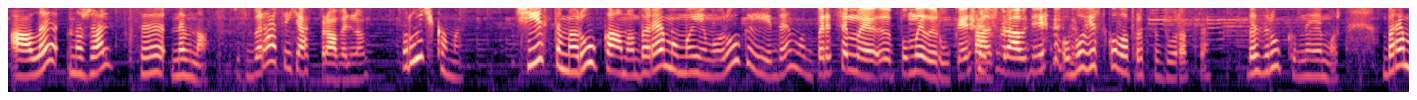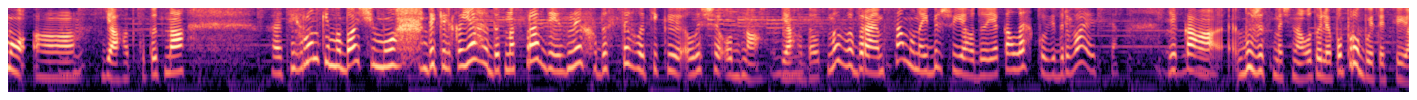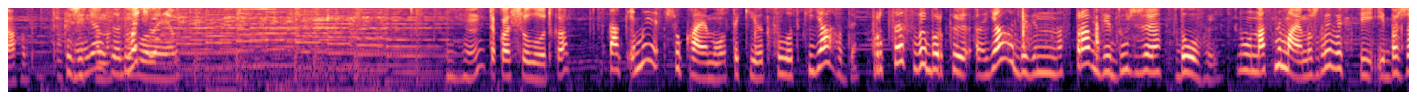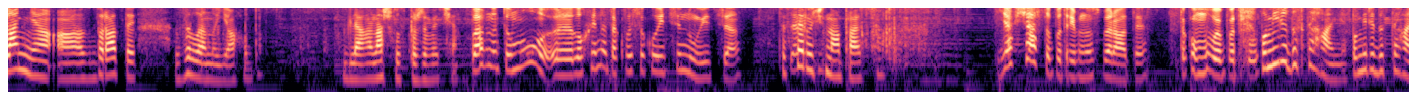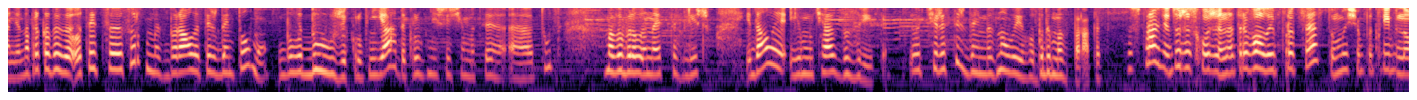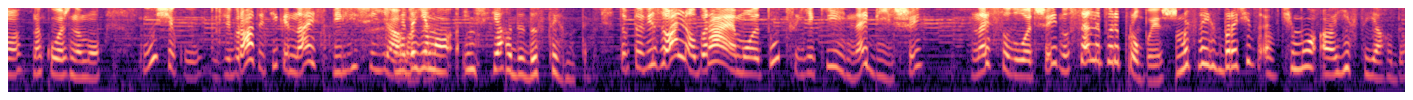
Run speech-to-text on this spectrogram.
але, на жаль, це не в нас. Збирати як правильно? Ручками, чистими руками беремо, миємо руки і йдемо. Перед цим ми е, помили руки, Так. справді. Обов'язкова процедура це. Без рук не можна. Беремо а, ягодку. Тут на ці грунки ми бачимо декілька ягодок. Насправді із них достигла тільки лише одна ягода. От ми вибираємо саму найбільшу ягоду, яка легко відривається, яка дуже смачна. От Оля, попробуйте цю ягоду. Скажіть, я вона з задоволенням. Угу, така солодка. Так, і ми шукаємо такі от солодкі ягоди. Процес виборки е, ягоди він насправді дуже довгий. Ну, у нас немає можливості і бажання збирати зелену ягоду для нашого споживача. Певно, тому е, лохина так високо і цінується. Це все ручна праця. Як часто потрібно збирати в такому випадку? По мірі достигання. По мірі достигання. Наприклад, оцей сорт ми збирали тиждень тому. Були дуже крупні ягоди, крупніші, ніж це е, тут. Ми вибрали найстиглішу і дали йому час дозріти. І от через тиждень ми знову його будемо збирати. Насправді дуже схоже на тривалий процес, тому що потрібно на кожному кущику зібрати тільки найспіліші ягоди. Ми даємо інші ягоди достигнути. Тобто візуально обираємо тут, який найбільший, найсолодший. Ну все не перепробуєш. Ми своїх збирачів е, вчимо е, їсти ягоду.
